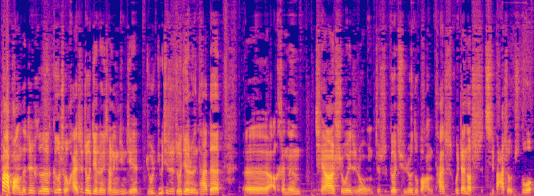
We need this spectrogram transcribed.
霸榜的这个歌手还是周杰伦，像林俊杰，尤尤其是周杰伦，他的呃可能前二十位这种就是歌曲热度榜，他是会占到十七八首之多，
